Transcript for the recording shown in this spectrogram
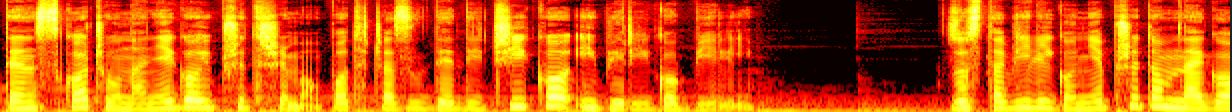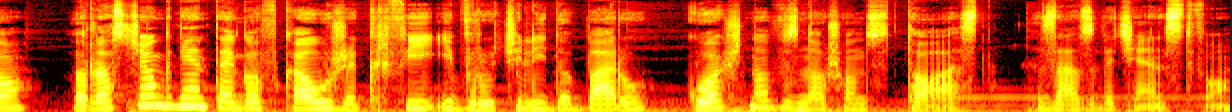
ten skoczył na niego i przytrzymał, podczas gdy DiCicco i Biri go bili. Zostawili go nieprzytomnego, rozciągniętego w kałuży krwi i wrócili do baru, głośno wznosząc toast za zwycięstwo.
